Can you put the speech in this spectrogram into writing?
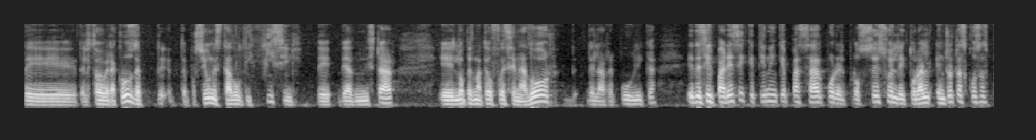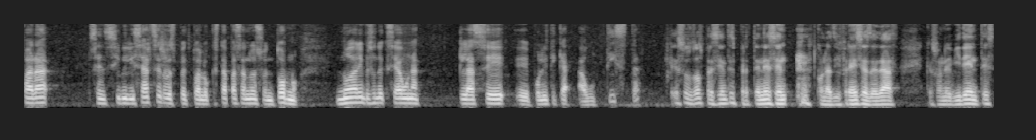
del estado de Veracruz, de, por sí un estado difícil de, de administrar, eh, López Mateo fue senador de la República. Es decir, parece que tienen que pasar por el proceso electoral, entre otras cosas, para sensibilizarse respecto a lo que está pasando en su entorno. No da la impresión de que sea una clase eh, política autista. esos dos presidentes pertenecen, con las diferencias de edad que son evidentes,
